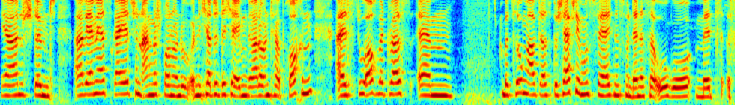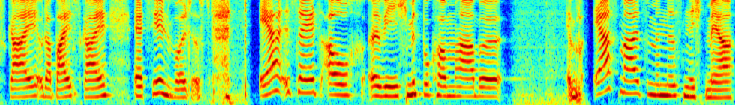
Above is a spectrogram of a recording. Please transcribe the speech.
Ja, das stimmt. Aber wir haben ja Sky jetzt schon angesprochen und, du, und ich hatte dich ja eben gerade unterbrochen, als du auch etwas ähm, bezogen auf das Beschäftigungsverhältnis von Dennis Aogo mit Sky oder bei Sky erzählen wolltest. Er ist ja jetzt auch, äh, wie ich mitbekommen habe, erstmal zumindest nicht mehr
